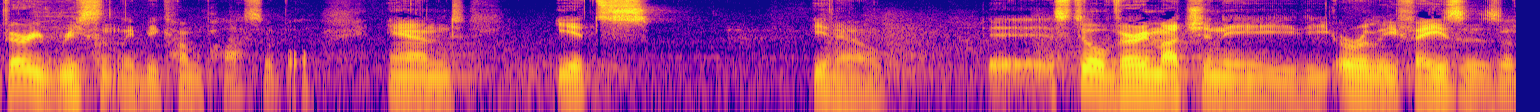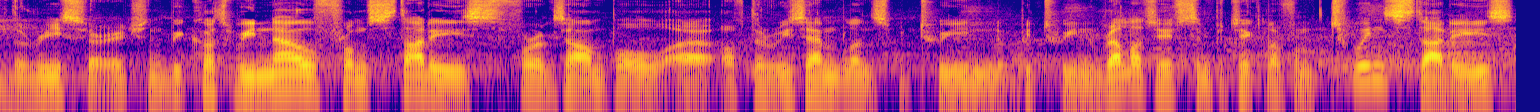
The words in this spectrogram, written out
very recently become possible. And it's, you know, uh, still very much in the, the early phases of the research. Because we know from studies, for example, uh, of the resemblance between, between relatives, in particular from twin studies,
